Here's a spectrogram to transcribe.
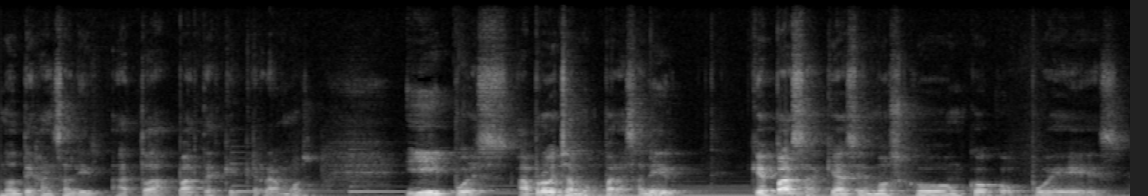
nos dejan salir a todas partes que queramos y pues aprovechamos para salir. ¿Qué pasa? ¿Qué hacemos con Coco? Pues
